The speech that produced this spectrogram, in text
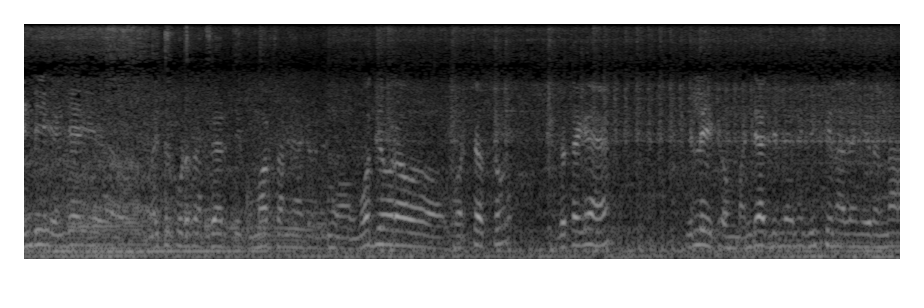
ಎನ್ ಡಿ ಎನ್ ಡಿ ಮೈತ್ರಿಕೂಟದ ಅಭ್ಯರ್ಥಿ ಕುಮಾರಸ್ವಾಮಿ ಆಗಿರೋದು ಮೋದಿಯವರ ವರ್ಚಸ್ಸು ಜೊತೆಗೆ ಇಲ್ಲಿ ಮಂಡ್ಯ ಜಿಲ್ಲೆಯಲ್ಲಿ ವಿ ಸಿ ನಾಲೆ ನೀರನ್ನು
